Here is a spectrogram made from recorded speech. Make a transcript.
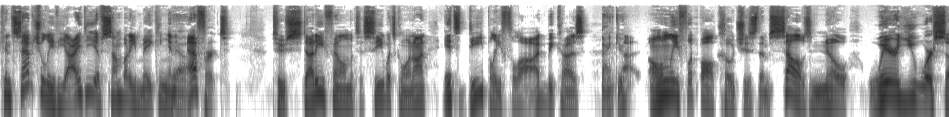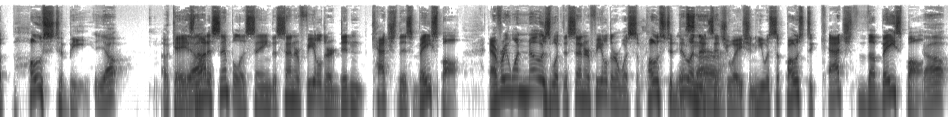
conceptually, the idea of somebody making an yeah. effort to study film to see what's going on, it's deeply flawed because thank you. Uh, only football coaches themselves know where you were supposed to be. Yep. Okay, it's yep. not as simple as saying the center fielder didn't catch this baseball. Everyone knows what the center fielder was supposed to do yes, in that situation. He was supposed to catch the baseball. Yep.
